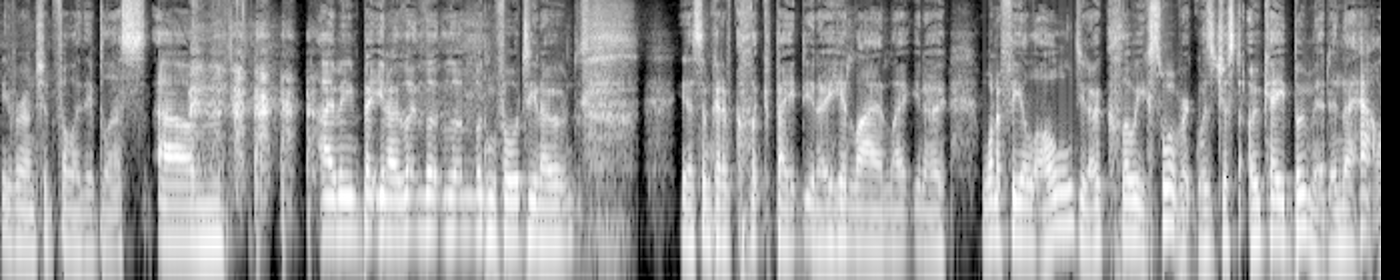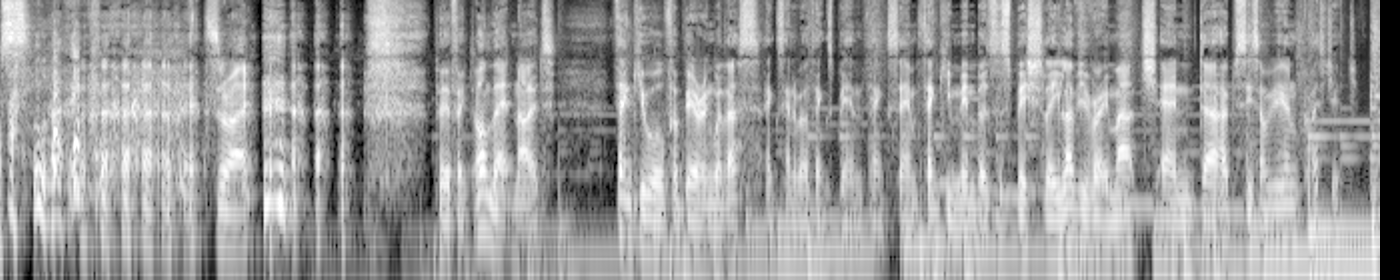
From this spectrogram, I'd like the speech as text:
everyone should follow their bliss. Um, I mean, but, you know, look, look, look, looking forward to, you know, you know, some kind of clickbait, you know, headline like, you know, want to feel old? You know, Chloe Swarbrick was just okay boomered in the house. That's right. Perfect. On that note, thank you all for bearing with us. Thanks, Annabelle. Thanks, Ben. Thanks, Sam. Thank you, members, especially. Love you very much, and uh, hope to see some of you in Christchurch.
